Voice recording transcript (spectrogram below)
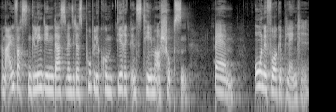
Am einfachsten gelingt Ihnen das, wenn Sie das Publikum direkt ins Thema schubsen. Bäm, ohne Vorgeplänkel.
